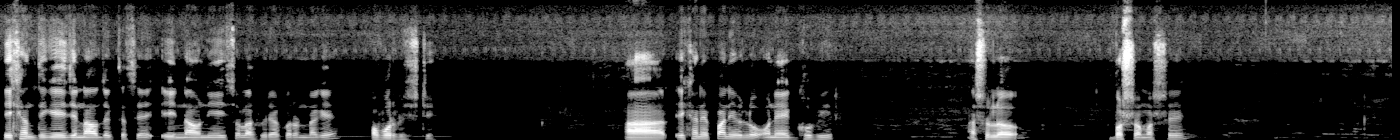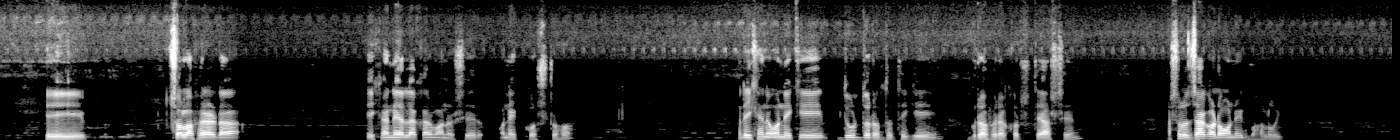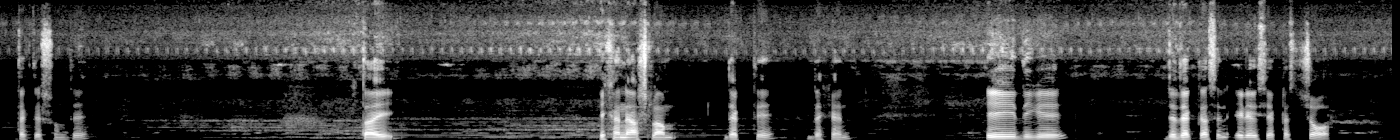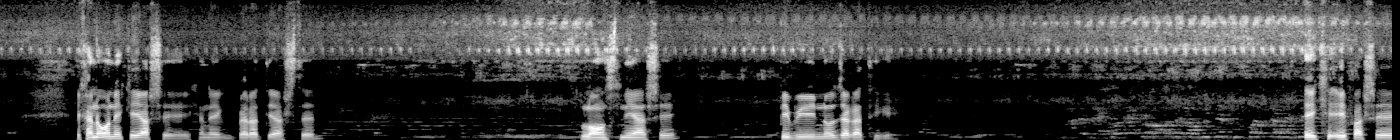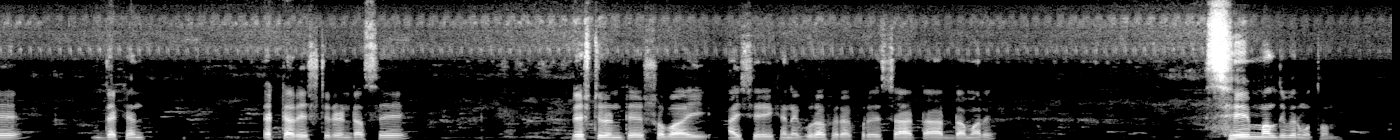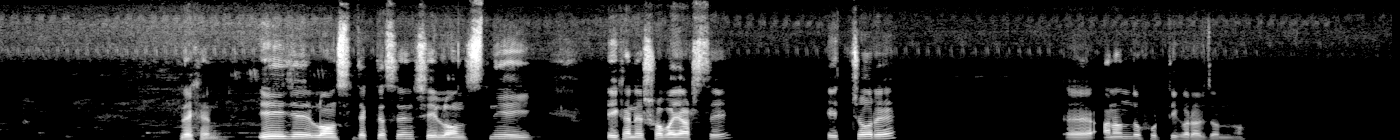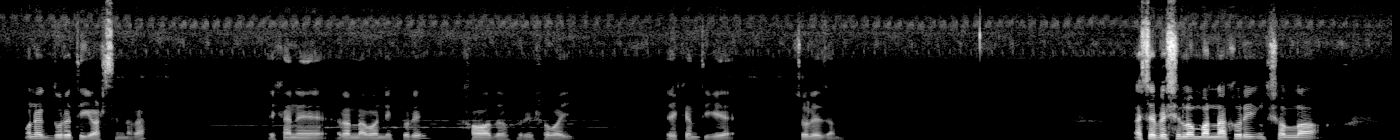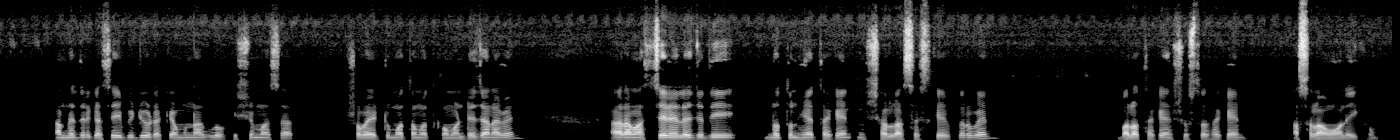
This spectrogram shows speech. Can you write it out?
এখান থেকে এই যে নাও দেখতেছে, এই নাও নিয়েই চলাফেরা করার লাগে অপর বৃষ্টি। আর এখানে পানি হলো অনেক গভীর। আসলে বর্ষা মাসে এই চলাফেরাটা এখানে এলাকার মানুষের অনেক কষ্ট হয়। আর এখানে অনেকেই দূর দূরান্ত থেকে ঘোরাফেরা করতে আসেন। আসলে জায়গাটা অনেক ভালোই, দেখতে শুনতে। তাই এখানে আসলাম দেখতে, দেখেন। এই দিকে যে দেখতে আছেন, এটা হচ্ছে একটা চর। এখানে অনেকেই আসে, এখানে বেড়াতে আসছেন লঞ্চ নিয়ে আসে বিভিন্ন জায়গা থেকে। এই পাশে দেখেন একটা রেস্টুরেন্ট আছে। রেস্টুরেন্টে সবাই আইসে, এখানে ঘোরাফেরা করে চা টা আড্ডা মারে। সেম মালদ্বীপের মতন। দেখেন এই যে লঞ্চ দেখতেছেন, সেই লঞ্চ নিয়েই এখানে সবাই আসছে। এই চরে আনন্দ ফুর্তি করার জন্য। অনেক দূরে থেকে আসছেন এরা। এখানে রান্নাবান্নি করে খাওয়া দাওয়া করে সবাই এখান থেকে চলে যান। আচ্ছা বেশি লম্বা না করি, ইনশাল্লাহ। আপনাদের কাছে এই ভিডিওটা কেমন লাগল কিসিমা স্যার সবাই একটু মতামত কমেন্টে জানাবেন। আর আমার চ্যানেলে যদি নতুন হয়ে থাকেন, ইনশাল্লাহ সাবস্ক্রাইব করবেন। ভালো থাকেন, সুস্থ থাকেন। আসসালামু আলাইকুম।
